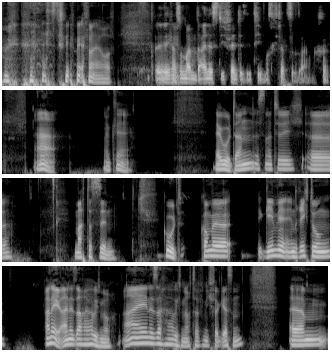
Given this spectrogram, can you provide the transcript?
Hast du mir von erhofft? Okay. Ich also in meinem Dynasty Fantasy Team, muss ich dazu sagen. Ah, okay. Ja gut, dann ist natürlich, äh, macht das Sinn. Gut, kommen wir, gehen wir in Richtung Ah nee, eine Sache habe ich noch. Eine Sache habe ich noch, darf ich nicht vergessen. Ähm,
